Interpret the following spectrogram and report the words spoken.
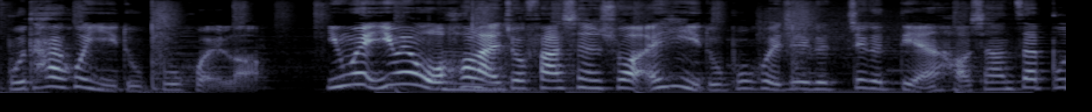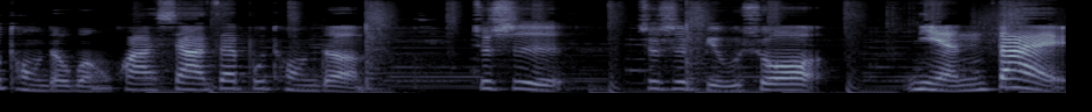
不太会已读不回了，因为，因为我后来就发现说，哎、嗯，已读不回这个这个点，好像在不同的文化下，在不同的，就是就是比如说。年代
